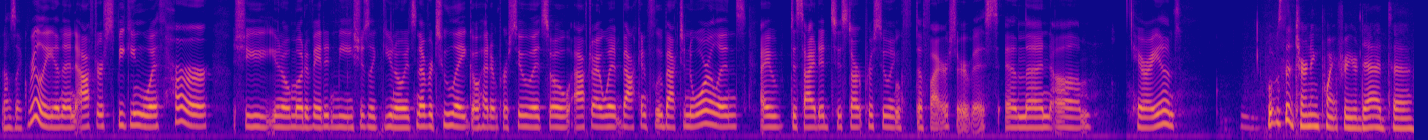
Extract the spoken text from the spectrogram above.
And I was like, Really? And then after speaking with her, she, you know, motivated me. She's like, you know, it's never too late. Go ahead and pursue it. So after I went back and flew back to New Orleans, I decided to start pursuing the fire service. And then um, here I am. What was the turning point for your dad to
